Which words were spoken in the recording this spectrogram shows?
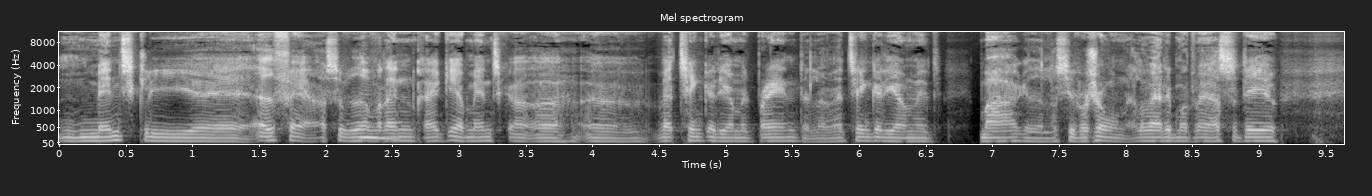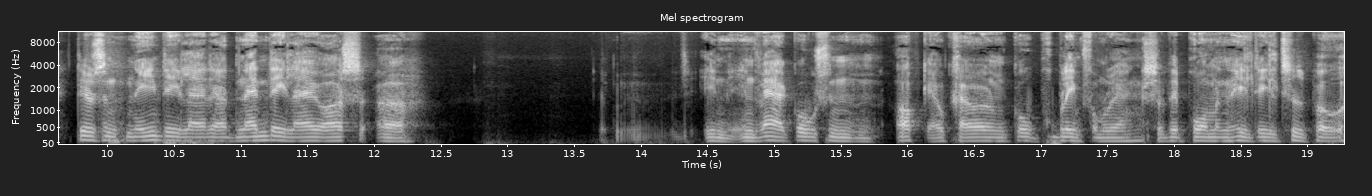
menneskelig øh, adfærd og så videre. Mm. Hvordan reagerer mennesker, og øh, hvad tænker de om et brand, eller hvad tænker de om et marked, eller situation, eller hvad det måtte være. Så det er jo, det er jo sådan den ene del af det, og den anden del er jo også at en, en hver god sådan, opgave kræver en god problemformulering, så det bruger man en hel del tid på.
